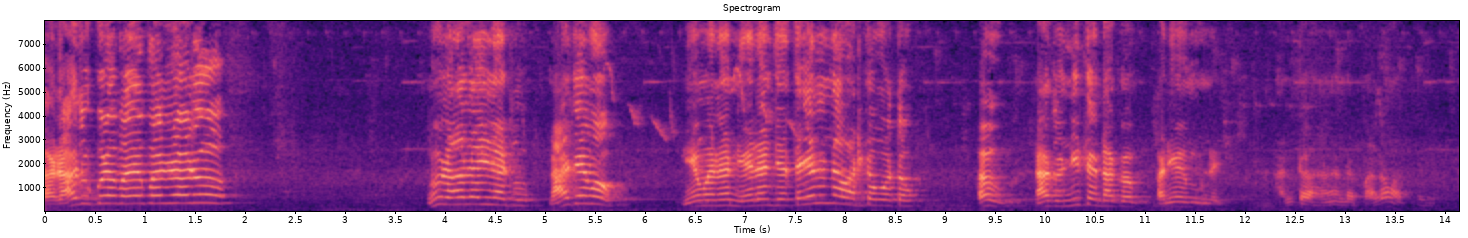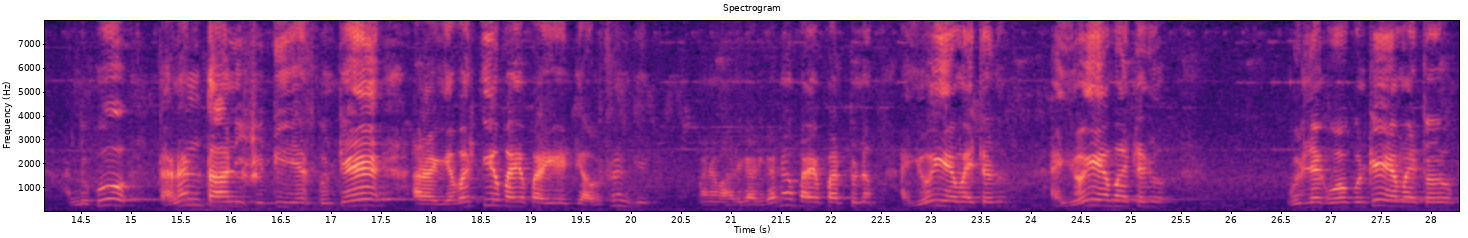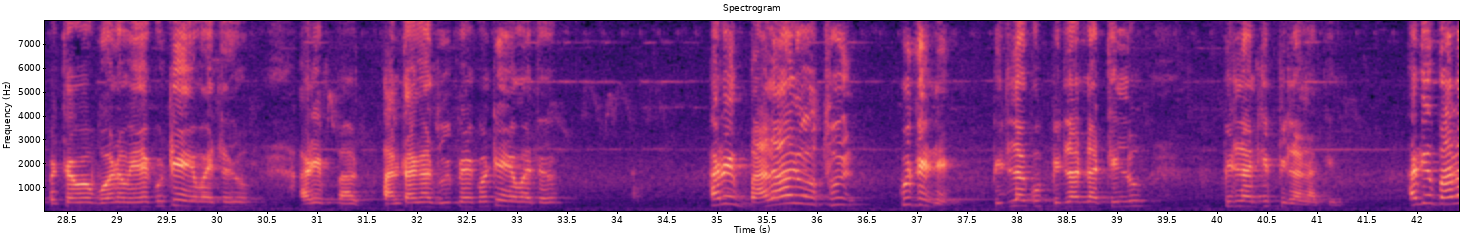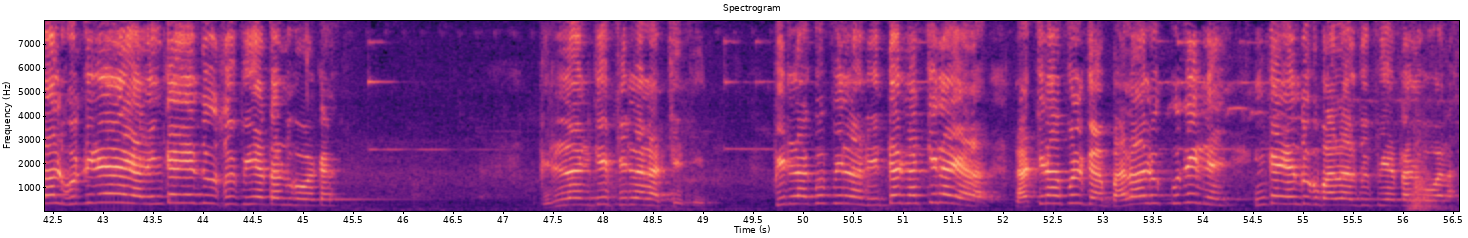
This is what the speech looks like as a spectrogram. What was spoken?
ఆ రాజుకు కూడా భయపడ్డాడు. నువ్వు రాజు అయినట్టు నాకేమో? నేమైనా నేరం చేస్తే కానీ నా పట్టుకపోతావు అవు నాతో నీతో నాకు పని ఏమి ఉన్నది అంత ఆనంద బలం వస్తుంది. అందుకు తనని తాను శుద్ధి చేసుకుంటే అలా ఎవరికి భయపడేది అవసరం లేదు. మనం అడిగడిగానే భయపడుతున్నాం. అయ్యో ఏమవుతుంది అయ్యో ఏమవుతుందో గుడిలోకి పోకుంటే ఏమవుతుందో పెద్ద బోనం వేయకుంటే ఏమవుతుందో అరే పంతంగా చూపేయకుంటే ఏమవుతుందో అరే బలాలు చూ కుదిరినాయి పిల్లకు పిల్ల నచ్చిండు పిల్లానికి పిల్ల నచ్చిండు అది బలాలు కుదిరినాయి అది ఇంకా ఎందుకు చూపించదు అనుకోక? పిల్ల నచ్చింది. పిల్లకు పిల్లని ఇద్దరు నచ్చినాయి కదా నచ్చినప్పుడు బలాలు కుదిరినాయి. ఇంకా ఎందుకు బలాలు చూపించదు అనుకోవాలా?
